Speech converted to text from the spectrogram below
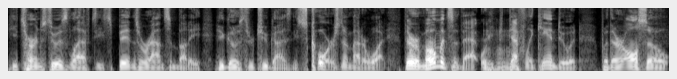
he turns to his left, he spins around somebody, he goes through two guys, and he scores no matter what. There are moments of that where he can, definitely can do it, but there are also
